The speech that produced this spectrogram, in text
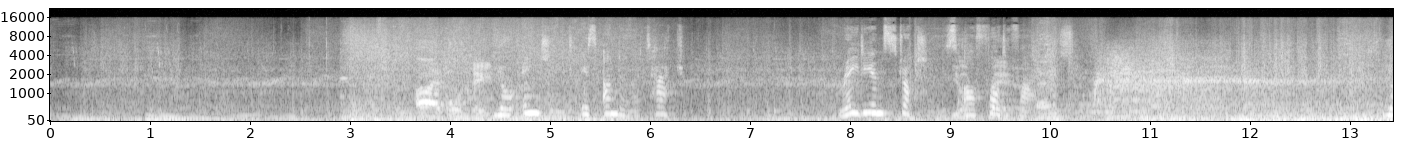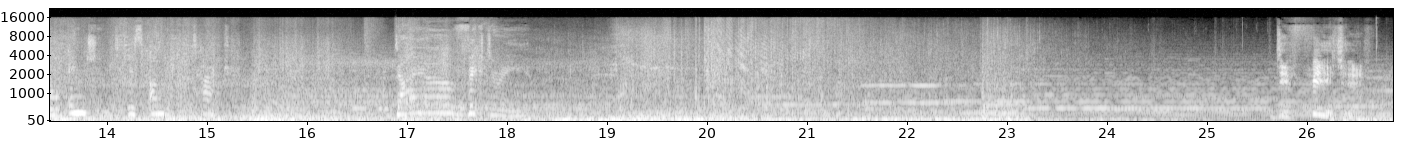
I ordain it. Your ancient is under attack. Radiant structures Your are fortified. answered. Your ancient is under attack. Dire victory. Defeated.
